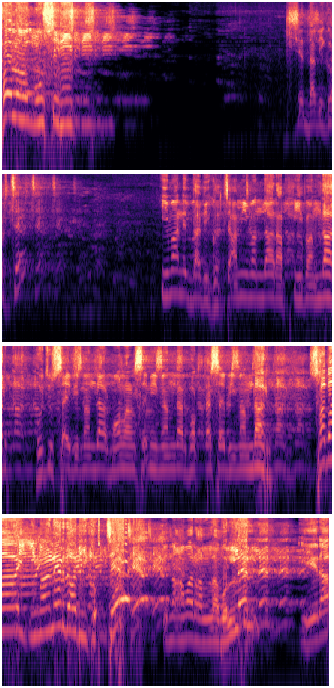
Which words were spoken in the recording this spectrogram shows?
হলো মুশরিক। কিসের দাবি করছে? ইমানের দাবি করছে। আমি ইমানদার, আপনি ইমানদার, হুজুর সাহেব ইমানদার, মৌলানা সাহেব ইমানদার, বক্তা সাহেব ইমানদার, সবাই ইমানের দাবি করছে। কিন্তু আমার আল্লাহ বললেন, এরা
